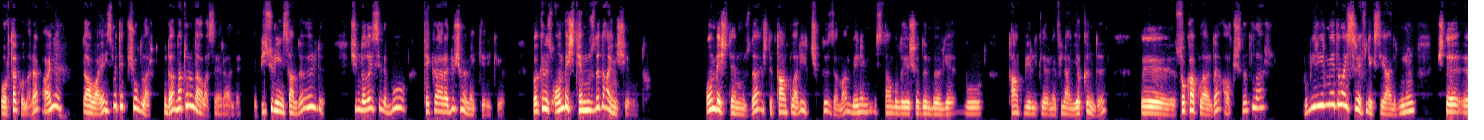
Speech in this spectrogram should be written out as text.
ortak olarak aynı davaya hizmet etmiş oldular. Bu da NATO'nun davası herhalde. Bir sürü insan da öldü. Şimdi dolayısıyla bu tekrara düşmemek gerekiyor. Bakınız 15 Temmuz'da da aynı şey oldu. 15 Temmuz'da işte tanklar ilk çıktığı zaman benim İstanbul'da yaşadığım bölge bu tank birliklerine falan yakındı. Ee, sokaklarda alkışladılar. Bu bir 27 Mayıs refleksi yani. Bunun işte e,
